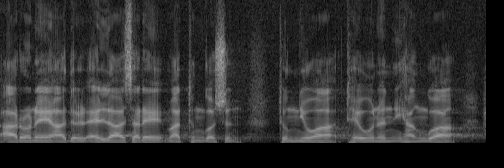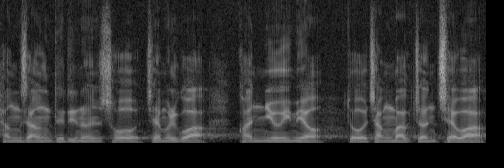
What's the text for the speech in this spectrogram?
아론의 아들 엘라살에 맡은 것은 등류와 태우는 향과 항상 드리는 소 제물과 관유이며 또 장막 전체와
